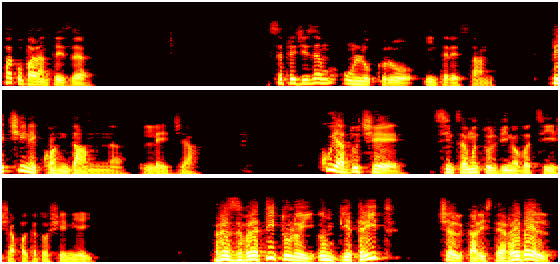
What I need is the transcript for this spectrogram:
Fac o paranteză. Să precizăm un lucru interesant. Pe cine condamnă legea? Cui aduce simțământul vinovăției și a păcătoșeniei? Răzvrătitului împietrit, cel care este rebel,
